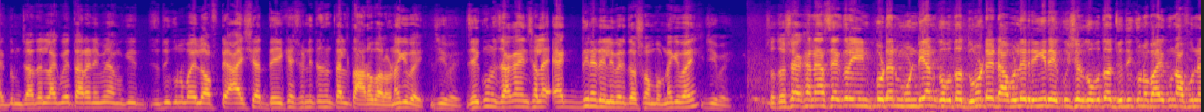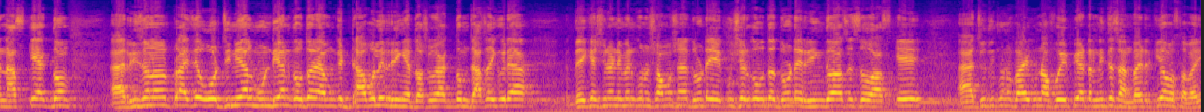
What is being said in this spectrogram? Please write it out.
একদম যাদের লাগবে তারা নেবেন এমনকি যদি কোনো ভাই লফটে আইসা দেখে শুনে নিতেছেন তাহলে তো আরও ভালো নাকি ভাই? জি ভাই। যে কোনো জায়গায় ইনশাল্লাহ একদিনে ডেলিভারি দেওয়া সম্ভব নাকি ভাই? জি ভাই। তো দর্শক এখানে আছে একদম ইম্পোর্টেন্ট মুন্ডিয়ান কবুতর দুটোটাই ডাবল এর রিং একুশের কবুতর। যদি কোনো ভাই কোনো আফুনেন আজকে একদম রিজনাল প্রাইসে অরিজিনাল মুন্ডিয়ান কবুতর এমনকি ডাবল এর রিং দর্শক একদম যাচাই করে দেখে শুনে নেবেন কোনো সমস্যা নেই। দুটোটাই একুশের কবুতর দুটোটাই রিং দেওয়া আছে। সো আজকে যদি কোনো ভাই কোনো এই পেয়ারটা নিতে চান ভাই এটার কি অবস্থা ভাই?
